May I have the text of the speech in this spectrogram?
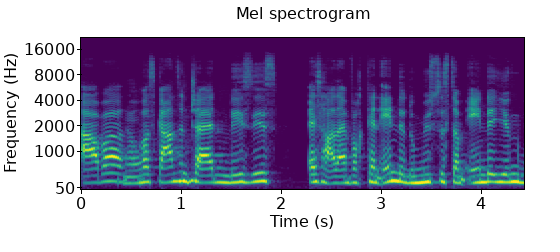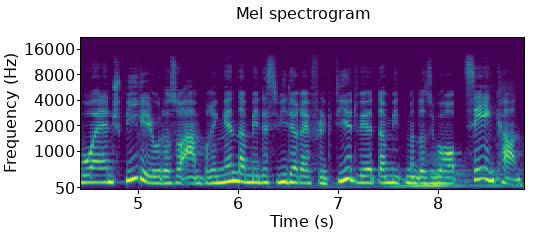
Aber Genau. was ganz entscheidend ist, ist, es hat einfach kein Ende. Du müsstest am Ende irgendwo einen Spiegel oder so anbringen, damit es wieder reflektiert wird, damit man das überhaupt sehen kann.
